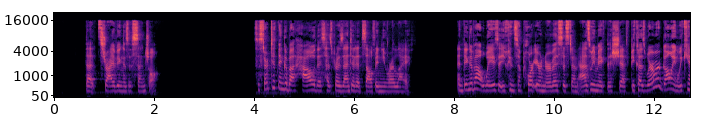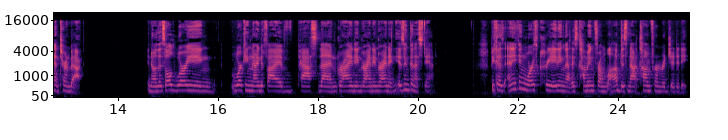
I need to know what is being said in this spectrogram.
that striving is essential. So start to think about how this has presented itself in your life. And think about ways that you can support your nervous system as we make this shift because where we're going, we can't turn back. You know, this old worrying, working nine to five past then, grinding, grinding, grinding isn't going to stand because anything worth creating that is coming from love does not come from rigidity.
